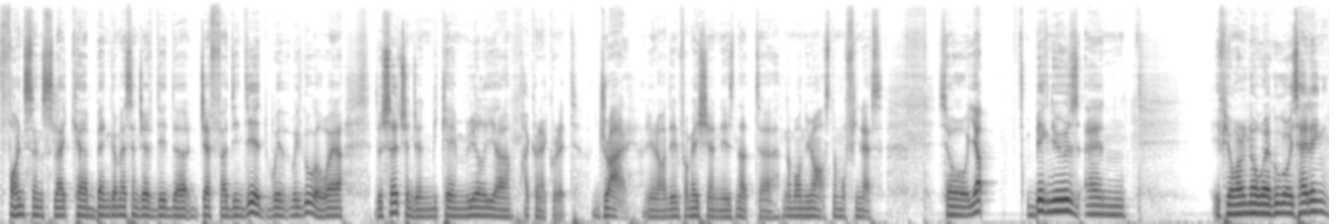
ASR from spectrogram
For instance, like uh, Ben Gomes and Jeff did, uh, Jeff uh, Dean did with, with Google, where the search engine became really, uh, how can I call it, dry. You know, the information is not uh, no more nuance, no more finesse. So, yep, big news. And if you want to know where Google is heading,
